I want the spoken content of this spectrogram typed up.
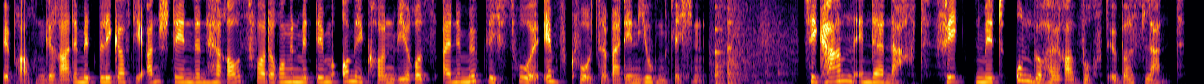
Wir brauchen gerade mit Blick auf die anstehenden Herausforderungen mit dem Omikron-Virus eine möglichst hohe Impfquote bei den Jugendlichen. Sie kamen in der Nacht, fegten mit ungeheurer Wucht übers Land.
